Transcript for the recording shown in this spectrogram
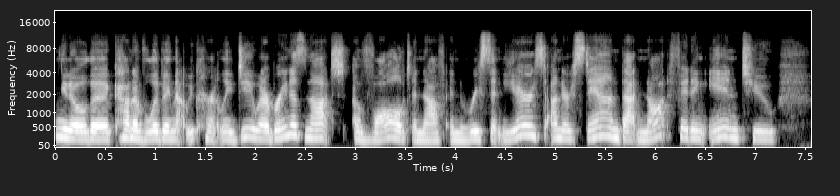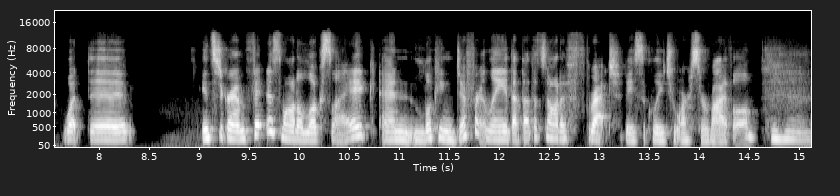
you know the kind of living that we currently do our brain has not evolved enough in recent years to understand that not fitting into what the Instagram fitness model looks like and looking differently, that, that that's not a threat basically to our survival. Mm-hmm.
